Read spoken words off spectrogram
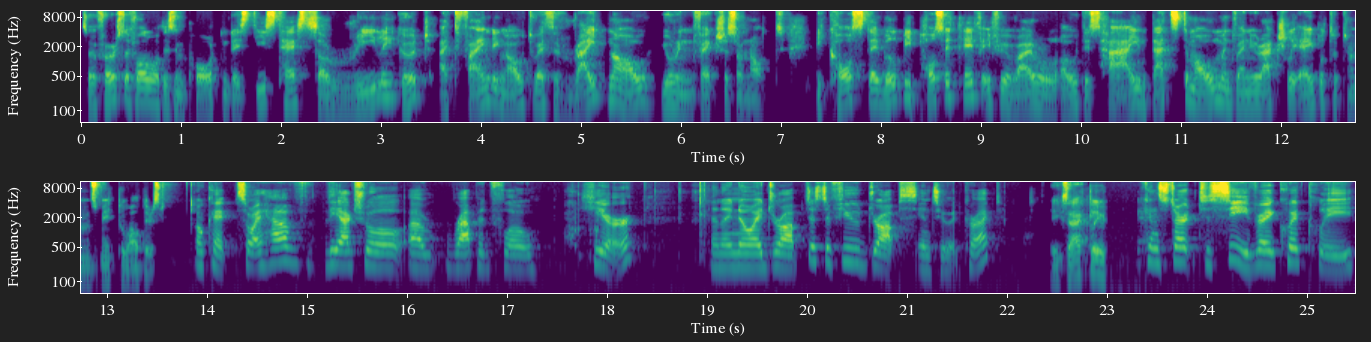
So first of all, what is important is these tests are really good at finding out whether right now you're infectious or not, because they will be positive if your viral load is high. And that's the moment when you're actually able to transmit to others. Okay, so I have the actual uh, rapid flow here, and I know I dropped just a few drops into it, correct? Exactly. I can start to see very quickly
